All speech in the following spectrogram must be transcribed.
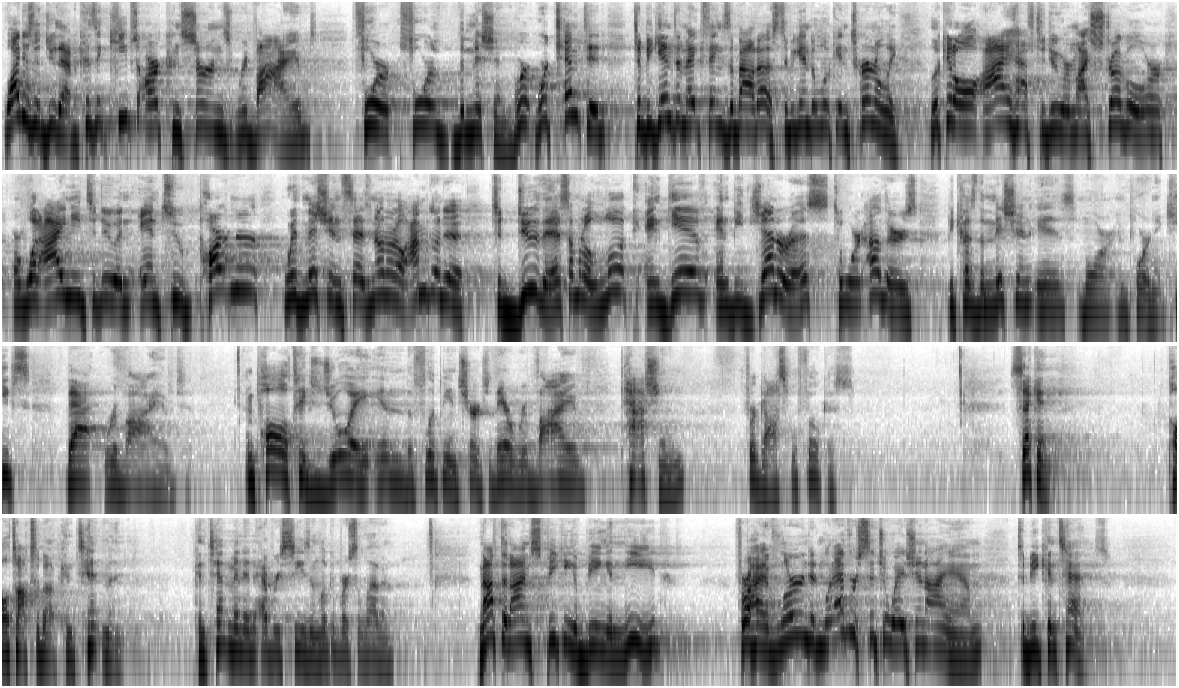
Why does it do that? Because it keeps our concerns revived for, for the mission. We're, we're tempted to begin to make things about us, to begin to look internally, look at all I have to do or my struggle or, or what I need to do. And, and to partner with mission says, no, no, no, I'm going to, to do this. I'm going to look and give and be generous toward others because the mission is more important. It keeps that revived. And Paul takes joy in the Philippian church. They're revived passion for gospel focus. Second, Paul talks about contentment, contentment in every season. Look at verse 11. Not that I'm speaking of being in need, for I have learned in whatever situation I am to be content.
